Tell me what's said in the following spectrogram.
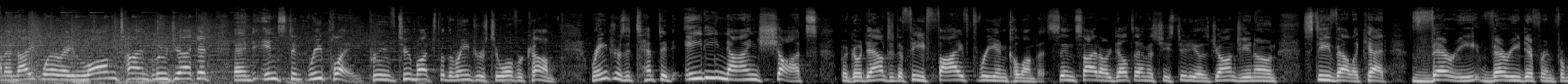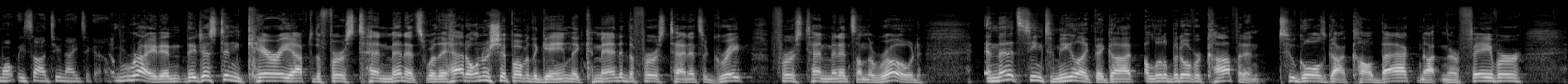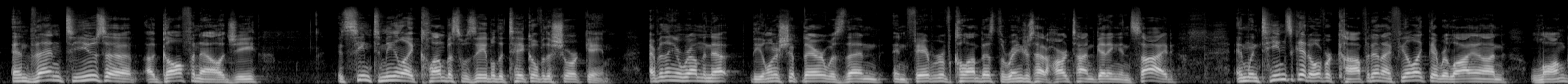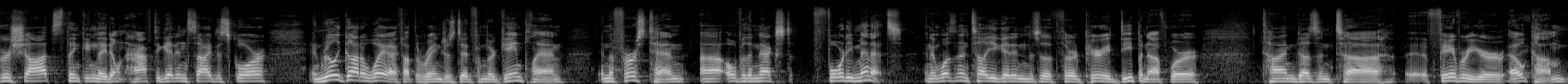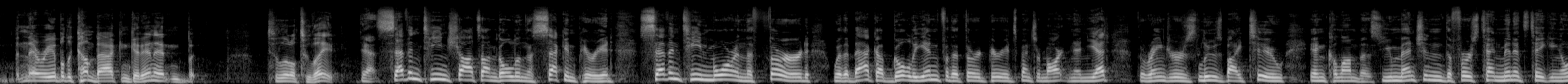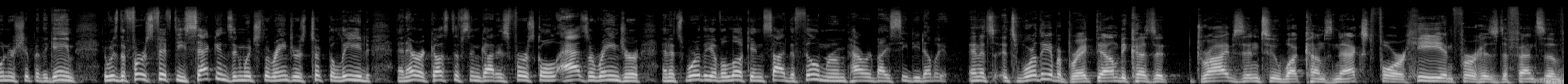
On a night where a longtime Blue Jacket and instant replay proved too much for the Rangers to overcome. Rangers attempted 89 shots, but go down to defeat 5 3 in Columbus. Inside our Delta MSG studios, John Giannone, Steve Valiquette. Very, very different from what we saw two nights ago. Right, and they just didn't carry after the first 10 minutes where they had ownership over the game. They commanded the first 10. It's a great first 10 minutes on the road. And then it seemed to me like they got a little bit overconfident. Two goals got called back, not in their favor. And then to use a, a golf analogy, it seemed to me like Columbus was able to take over the short game. Everything around the net, the ownership there was then in favor of Columbus. The Rangers had a hard time getting inside. And when teams get overconfident, I feel like they rely on longer shots, thinking they don't have to get inside to score, and really got away, I thought the Rangers did from their game plan in the first 10 uh, over the next 40 minutes. And it wasn't until you get into the third period deep enough where time doesn't uh, favor your outcome, and they were able to come back and get in it, and, but too little too late. Yeah, 17 shots on goal in the second period, 17 more in the third, with a backup goalie in for the third period, Spencer Martin, and yet the Rangers lose by two in Columbus. You mentioned the first 10 minutes taking ownership of the game. It was the first 50 seconds in which the Rangers took the lead, and Erik Gustafsson got his first goal as a Ranger, and it's worthy of a look inside the film room powered by CDW. And it's, it's worthy of a breakdown because it drives into what comes next for he and for his defensive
